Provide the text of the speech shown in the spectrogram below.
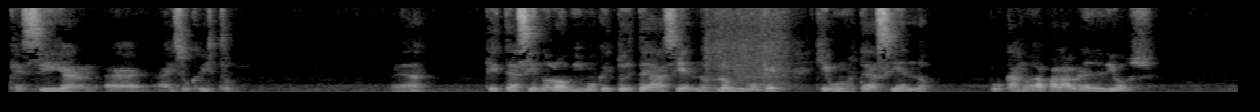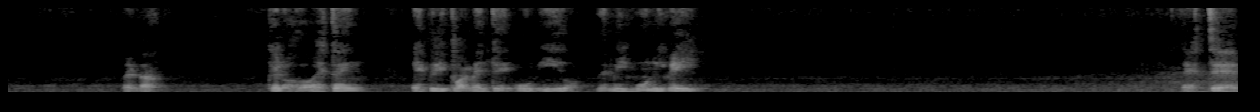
que sigan a, Jesucristo, ¿verdad? Que esté haciendo lo mismo que tú estés haciendo, lo mismo que, que uno esté haciendo, buscando la palabra de Dios, ¿verdad? Que los dos estén espiritualmente unidos, del mismo nivel. este,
